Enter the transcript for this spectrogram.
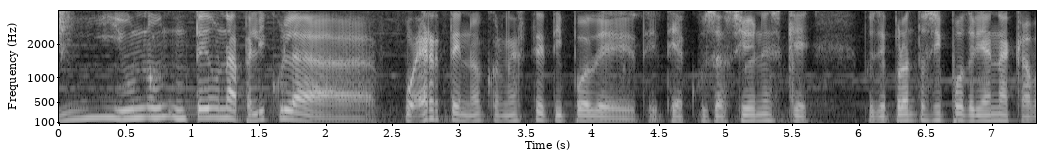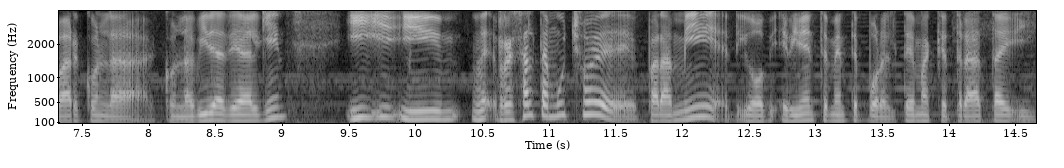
Y un- un- un- una película fuerte, ¿no? Con este tipo de- de acusaciones que, pues de pronto sí podrían acabar con la, con la vida de alguien. Y, y- resalta mucho eh, para mí, digo, evidentemente por el tema que trata y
